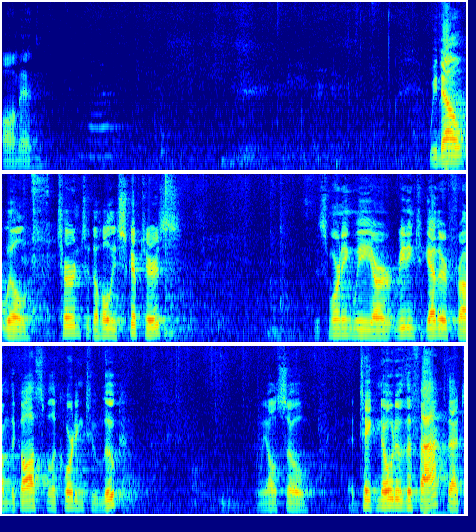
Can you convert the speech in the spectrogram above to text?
Amen. We now will turn to the Holy Scriptures. This morning we are reading together from the Gospel according to Luke, We also take note of the fact that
